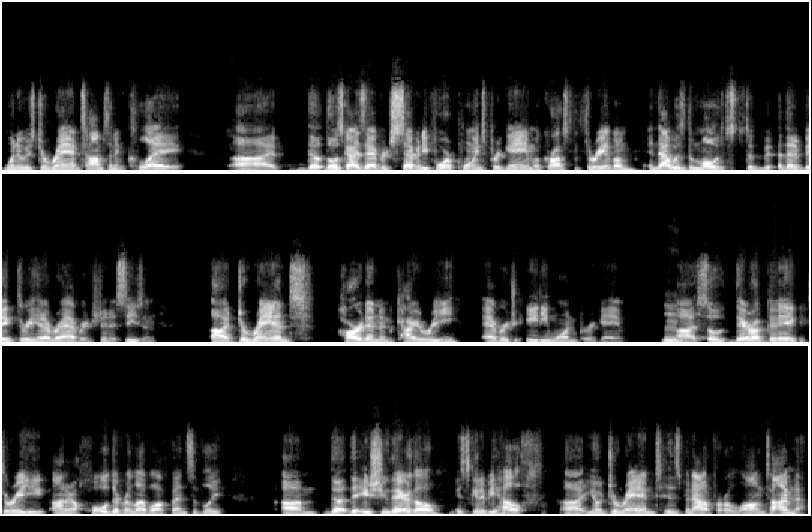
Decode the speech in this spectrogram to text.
when it was Durant, Thompson, and Clay uh, th- those guys averaged 74 points per game across the three of them, and that was the most that a big three had ever averaged in a season. Uh, Durant, Harden, and Kyrie average 81 per game. Mm. Uh, so they're a big three on a whole different level offensively. Um, the the issue there though is going to be health. Uh, you know, Durant has been out for a long time now.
